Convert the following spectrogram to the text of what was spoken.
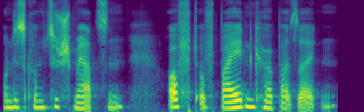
und es kommt zu Schmerzen, oft auf beiden Körperseiten.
